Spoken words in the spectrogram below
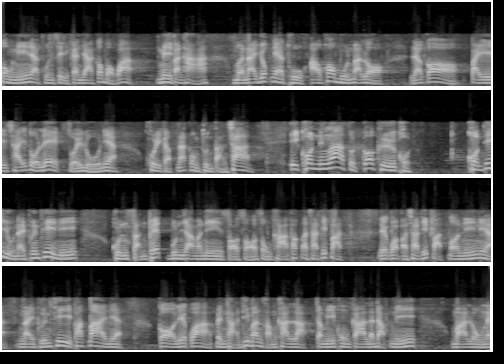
ตรงนี้เนี่ยคุณสิริกัญญาก็บอกว่า มีปัญหาเหมือนนายกเนี่ยถูกเอาข้อมูลมาหลอก แล้วก็ไปใช้ตัวเลขสวยหรูเนี่ยคุยกับนักลงทุนต่างชาติ อีกคนหนึ่งล่าสุดก็คือคนคนที่อยู่ในพื้นที่นี้ คุณสันเพชรบุญญามณีสสสงขลาพักประชาธิปัตย์เรียกว่าประชาธิปัตย์ตอนนี้เนี่ยในพื้นที่ภาคใต้เนี่ยก็เรียกว่าเป็นฐานที่มั่นสำคัญละจะมีโครงการระดับนี้มาลงใน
